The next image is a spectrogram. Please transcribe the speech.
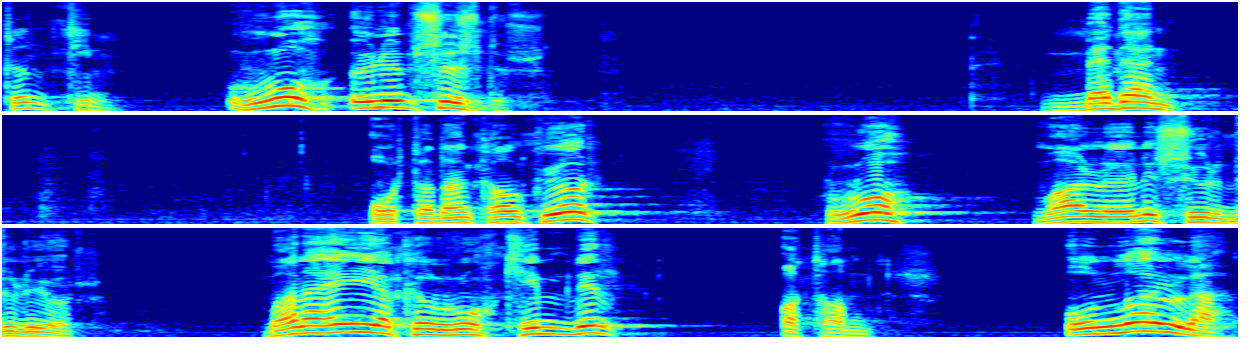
Tın tin. Ruh ölümsüzdür. Beden ortadan kalkıyor. Ruh varlığını sürdürüyor. Bana en yakın ruh kimdir? Atamdır. Onlarla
